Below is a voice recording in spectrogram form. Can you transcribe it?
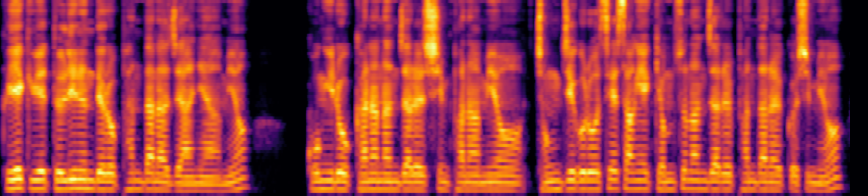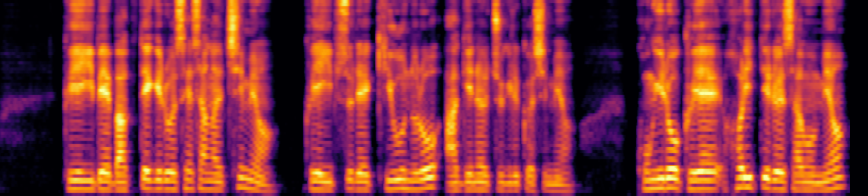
그의 귀에 들리는 대로 판단하지 아니하며 공의로 가난한 자를 심판하며 정직으로 세상에 겸손한 자를 판단할 것이며 그의 입에 막대기로 세상을 치며 그의 입술의 기운으로 악인을 죽일 것이며 공의로 그의 허리띠를 삼으며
